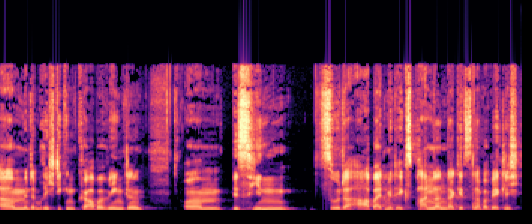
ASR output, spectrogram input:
ähm, mit dem richtigen Körperwinkel, ähm, bis hin zu der Arbeit mit Expandern. Da geht's dann aber wirklich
